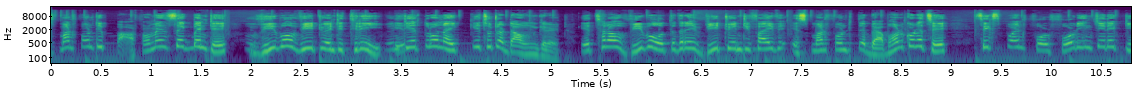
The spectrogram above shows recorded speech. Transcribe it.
স্মার্টফোনটি পারফরমেন্স সেগমেন্টে ভিভো ভি টোয়েন্টি থ্রি তুলনায় কিছুটা ডাউনগ্রেড এছাড়াও ভিভো তাদের এই ভি টোয়েন্টি ফাইভ স্মার্টফোনটিতে ব্যবহার করেছে সিক্স পয়েন্ট ফোর ফোর ইঞ্চের একটি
